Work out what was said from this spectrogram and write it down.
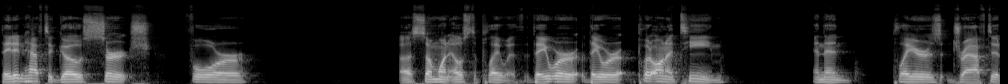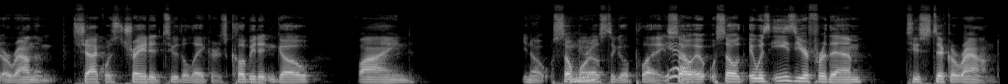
They didn't have to go search for uh, someone else to play with. They were they were put on a team, and then players drafted around them. Shaq was traded to the Lakers. Kobe didn't go find, you know, somewhere Mhm. else to go play. Yeah. So it so it was easier for them to stick around.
